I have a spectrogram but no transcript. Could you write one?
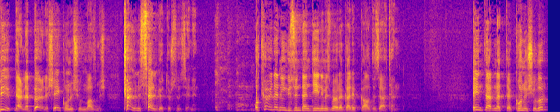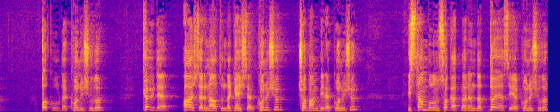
büyüklerle böyle şey konuşulmazmış. Köyünü sel götürsün senin. O köylerin yüzünden dinimiz böyle garip kaldı zaten. İnternette konuşulur, okulda konuşulur, köyde ağaçların altında gençler konuşur, çoban bile konuşur, İstanbul'un sokaklarında doyasıya konuşulur.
